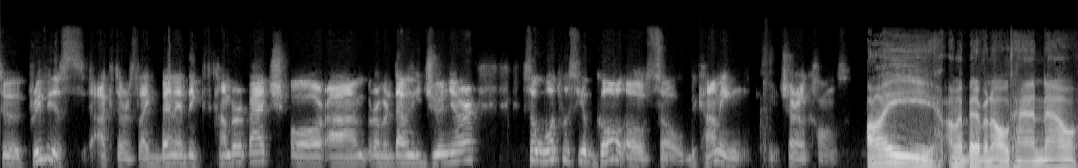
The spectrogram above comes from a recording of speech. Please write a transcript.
to previous actors like Benedict Cumberbatch or um, Robert Downey Jr.? So, what was your goal also becoming Sherlock Holmes? I I'm a bit of an old hand now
